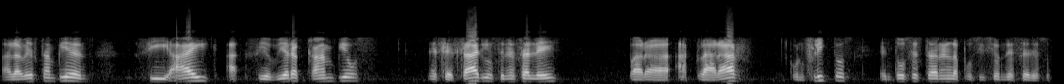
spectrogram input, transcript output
a la vez también, si hay, si hubiera cambios necesarios en esa ley para aclarar conflictos, entonces estar en la posición de hacer eso.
